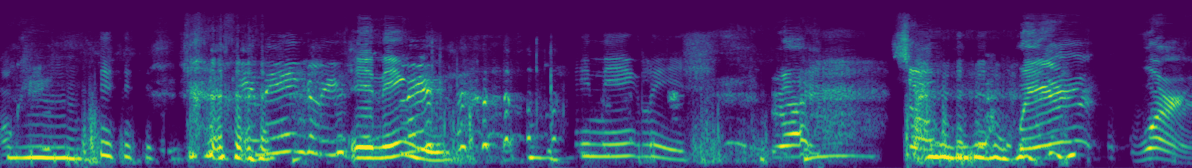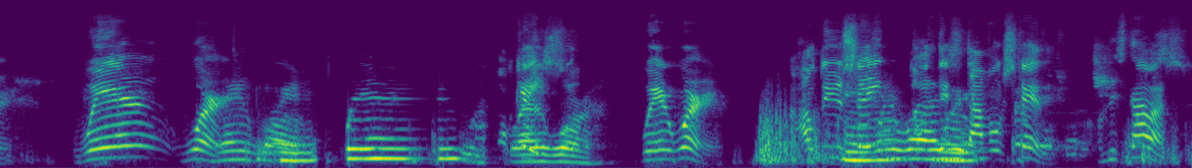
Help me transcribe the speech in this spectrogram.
okay, hmm. In English. In English. In English. right. So where were? Where were? Where were. Okay, Where so were? where were? How do you say dónde estaba usted? ¿Dónde estabas?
